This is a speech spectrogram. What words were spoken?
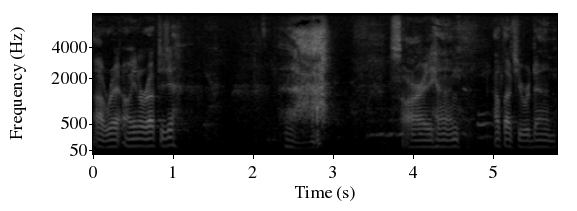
I, re- I interrupted you? Ah, sorry, hon. I thought you were done.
